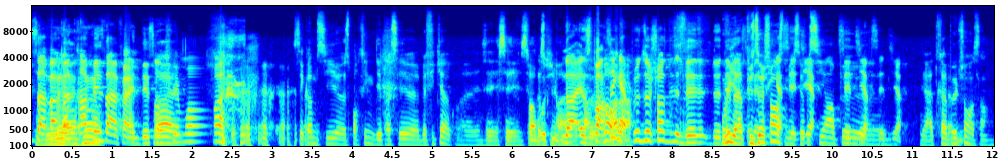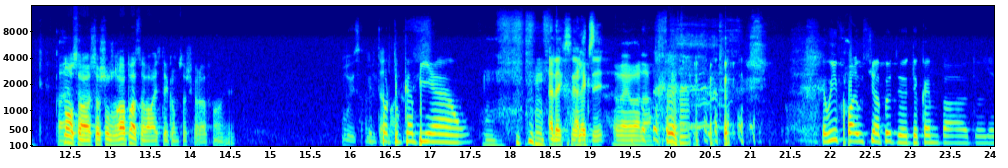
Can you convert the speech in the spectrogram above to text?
ça va Ouais. m'attraper, ça va faire une descente Ouais. chez moi. C'est comme si euh, Sporting dépassait euh, Benfica. Quoi. C'est, pas possible. Non, pas- Sporting a plus de chances de, de, de Oui, il a plus de chances, mais c'est aussi un peu. C'est dire, euh, c'est dire. Il y a très peu de chance. Hein, Non, ça, ça changera pas, ça va rester comme ça jusqu'à la fin. Oui, ça Porto Campion. Alex, Alex, ouais, voilà. Et oui, il faut parler aussi un peu de, de quand même. bah, de- Il y a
